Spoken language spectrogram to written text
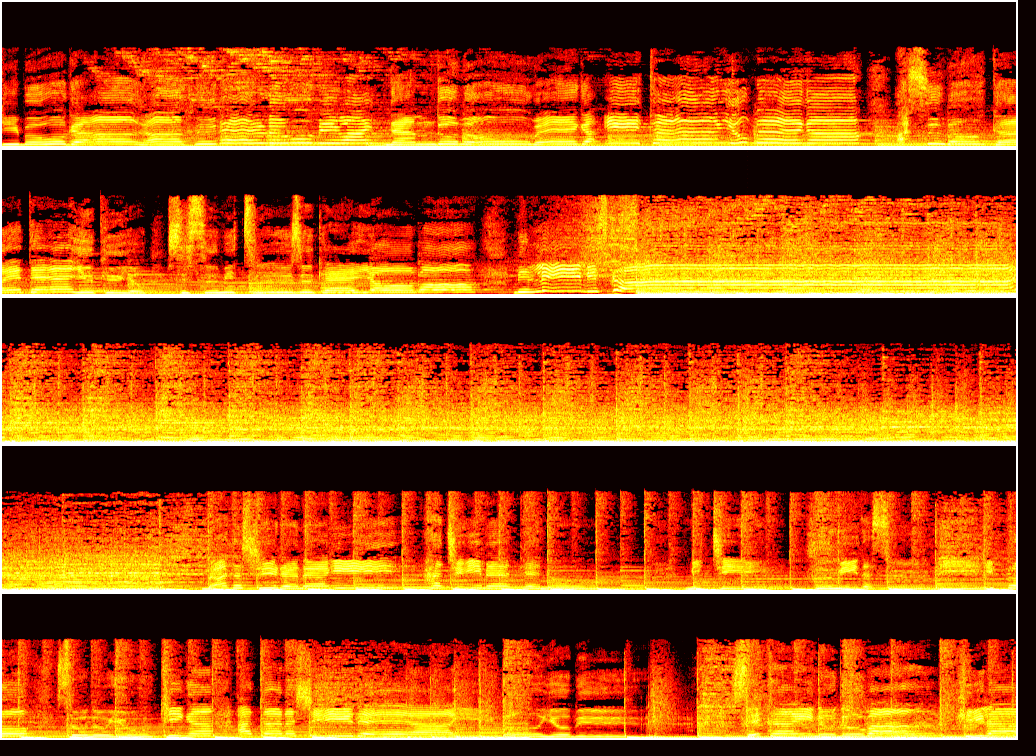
希望が溢れる未来何度も描いた夢が明日を変えてゆくよ進み続けよう Believe me sky まだ知れない初めての道踏み出すその勇気が新しい出会いを呼ぶ。世界のドア開い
